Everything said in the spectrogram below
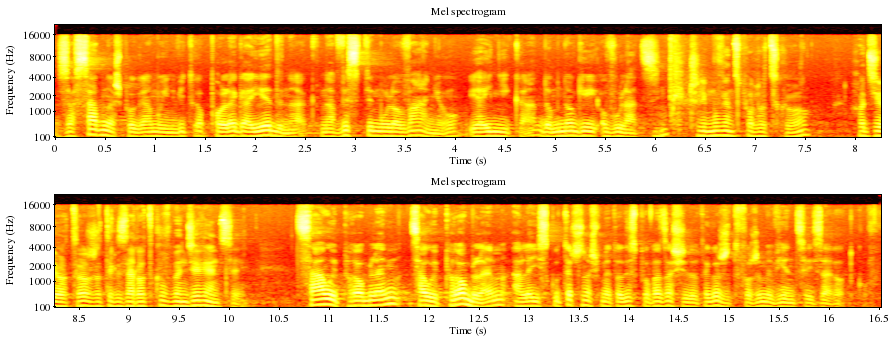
zasadność programu in vitro polega jednak na wystymulowaniu jajnika do mnogiej owulacji. Mhm. Czyli mówiąc po ludzku, chodzi o to, że tych zarodków będzie więcej. Cały problem, cały problem, ale i skuteczność metody sprowadza się do tego, że tworzymy więcej zarodków.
